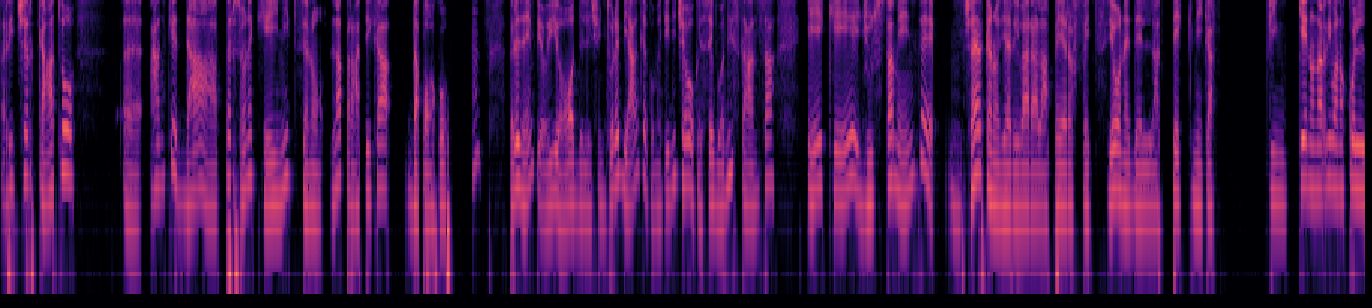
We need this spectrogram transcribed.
ricercato eh, anche da persone che iniziano la pratica da poco. Mm? Per esempio, io ho delle cinture bianche, come ti dicevo, che seguo a distanza e che giustamente cercano di arrivare alla perfezione della tecnica finché non arrivano a quel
